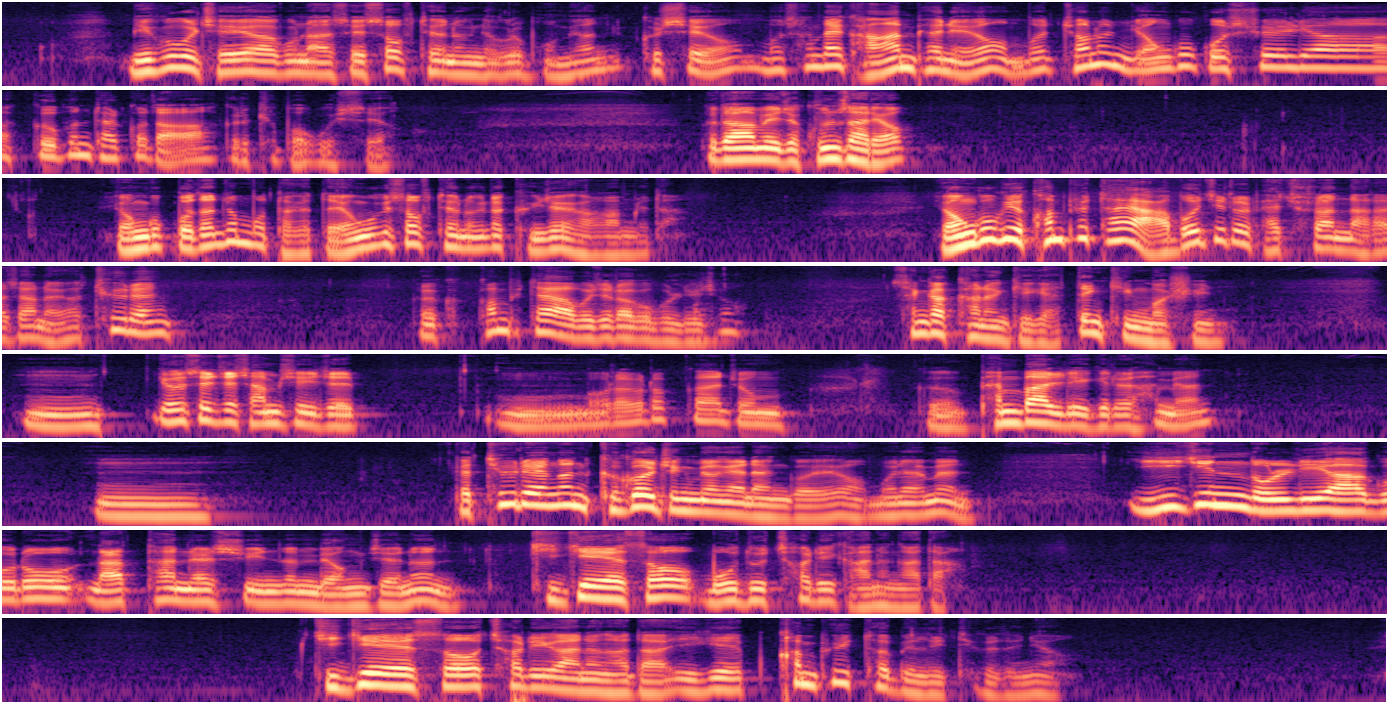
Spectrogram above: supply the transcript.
미국을 제외하고 나서의 소프트웨어 능력을 보면 글쎄요, 뭐 상당히 강한 편이에요. 뭐 저는 영국, 오스트레일리아급은 될 거다 그렇게 보고 있어요. 그 다음에 이제 군사력. 영국보다는 좀 못하겠다. 영국의 소프트웨어 능력 굉장히 강합니다. 영국이 컴퓨터의 아버지를 배출한 나라잖아요. 튜랭. 그 컴퓨터의 아버지라고 불리죠. 생각하는 기계, thinking machine. 음, 여기서 이제 잠시 이제 음, 뭐라 그럴까 좀그 펜발 얘기를 하면 음, 그러니까 튜랭은 그걸 증명해낸 거예요. 뭐냐면 이진 논리학으로 나타낼 수 있는 명제는 기계에서 모두 처리 가능하다. 기계에서 처리 가능하다. 이게 컴퓨터빌리티거든요.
